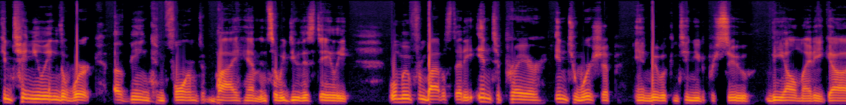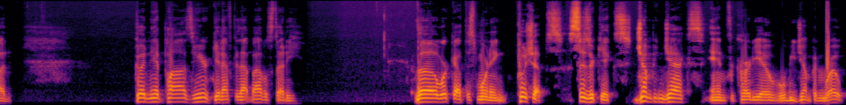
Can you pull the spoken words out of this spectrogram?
continuing the work of being conformed by Him. And so we do this daily. We'll move from Bible study into prayer, into worship, and we will continue to pursue the Almighty God. Go ahead and hit pause here. Get after that Bible study. The workout this morning push ups, scissor kicks, jumping jacks, and for cardio, we'll be jumping rope.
